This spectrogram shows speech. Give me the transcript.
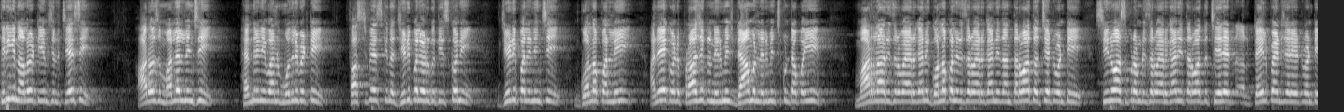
తిరిగి నలభై టీఎంసీలు చేసి ఆ రోజు మల్లెల నుంచి హెంద్రినివాన్ మొదలుపెట్టి ఫస్ట్ ఫేజ్ కింద జీడిపల్లి వరకు తీసుకొని జీడిపల్లి నుంచి గొల్లపల్లి అనేకమైన ప్రాజెక్టులు నిర్మించి డ్యాములు నిర్మించుకుంటా పోయి మార్లా రిజర్వాయర్ కానీ గొల్లపల్లి రిజర్వాయర్ కానీ దాని తర్వాత వచ్చేటువంటి శ్రీనివాసపురం రిజర్వాయర్ కానీ తర్వాత చేరే టైల్ ప్యాంట్ చేరేటువంటి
